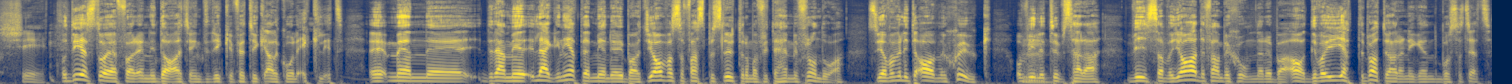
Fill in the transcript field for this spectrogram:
Shit. Och det står jag för än idag, att jag inte dricker för jag tycker alkohol är äckligt. Eh, Men eh, det där med lägenheten menar jag ju bara att jag var så fast besluten om att flytta hemifrån då, så jag var väl lite avundsjuk och ville typ så här visa vad jag hade för ambitioner, och bara, ja det var ju jättebra att du hade en egen bostadsrätt,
